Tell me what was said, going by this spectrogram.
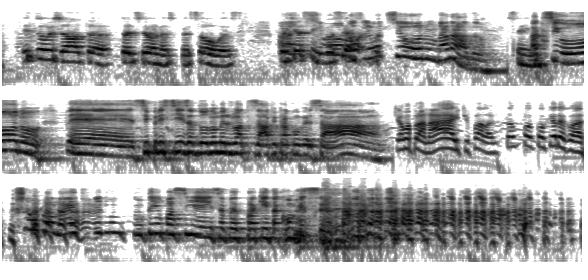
E tu, Jota, tu adiciona as pessoas? Porque assim, você é eu adiciono, não dá nada. Sim. Adiciono, é, se precisa do número de WhatsApp pra conversar. Chama pra night, fala, então, qualquer negócio. Chama pra night, eu não, não tenho paciência pra, pra quem tá começando.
